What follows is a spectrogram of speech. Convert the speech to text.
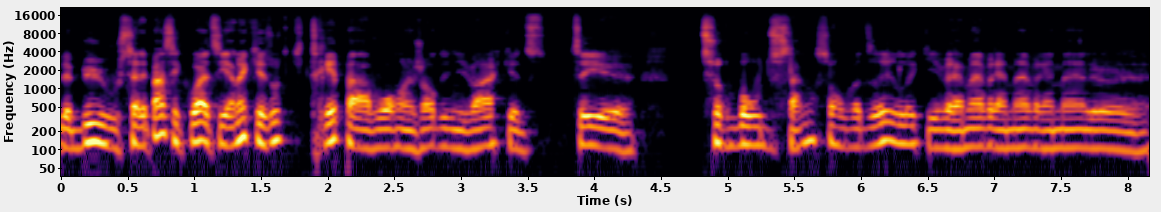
le but, ou ça dépend c'est quoi. Il y en a qui les autres qui trippent à avoir un genre d'univers qui a du. Tu sais, euh, turbo du sens, on va dire, là, qui est vraiment, vraiment, vraiment. Là,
